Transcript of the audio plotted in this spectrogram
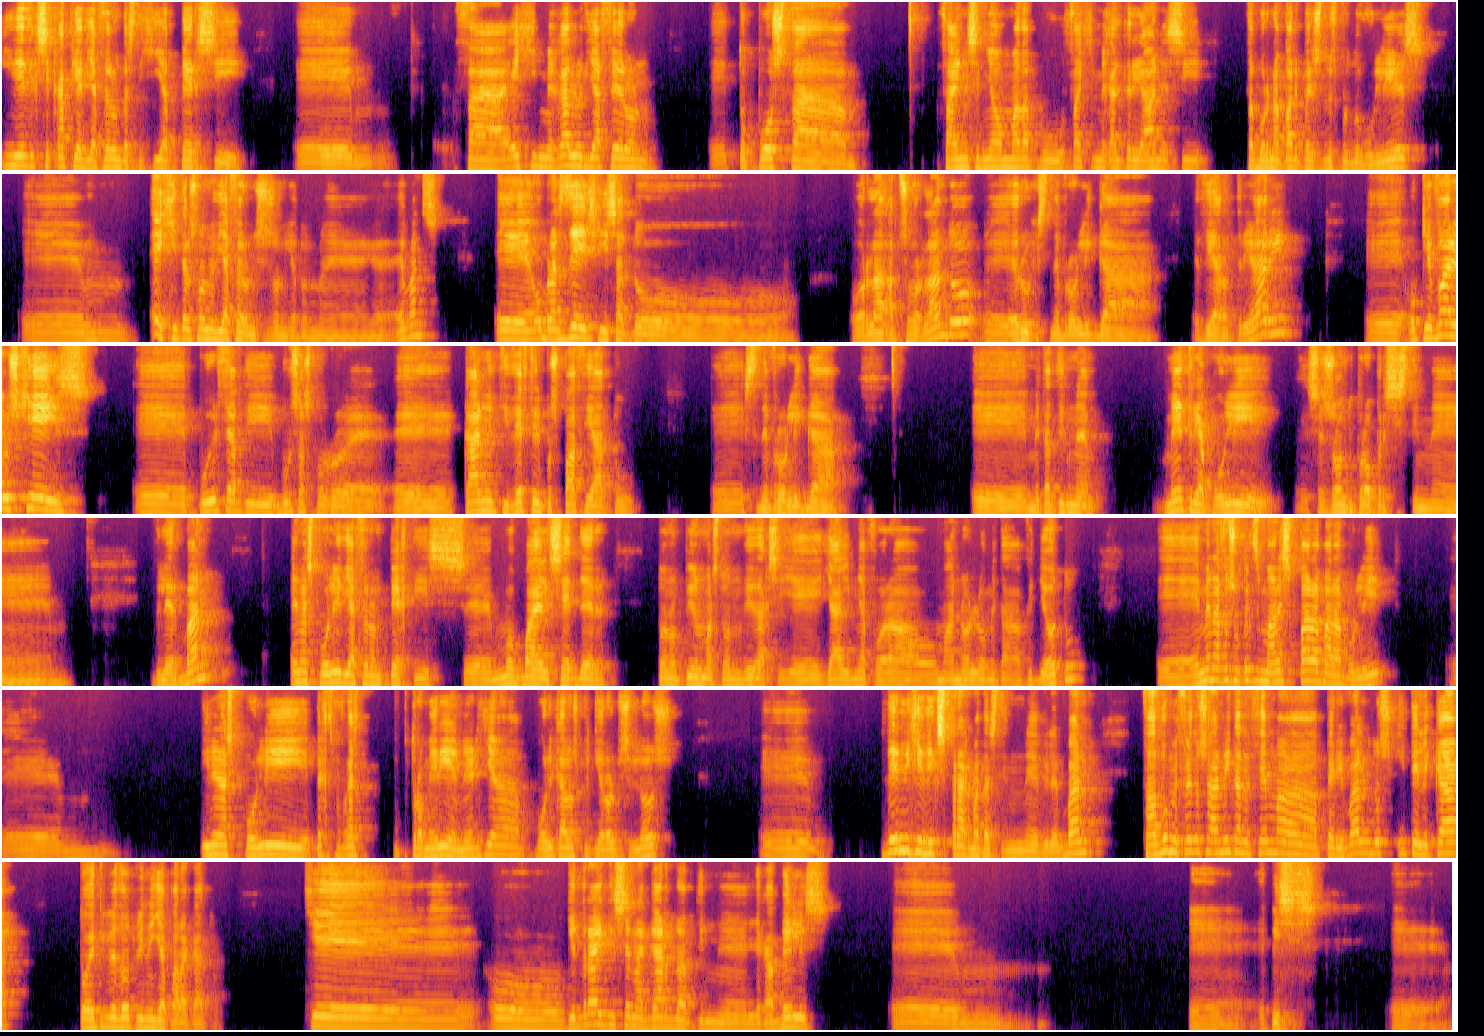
έδειξε κάποια ενδιαφέροντα στοιχεία πέρσι. Ε, θα έχει μεγάλο ενδιαφέρον ε, το πώς θα, θα είναι σε μια ομάδα που θα έχει μεγαλύτερη άνεση, θα μπορεί να πάρει περισσότερες πρωτοβουλίες. Ε, έχει τέλος πάντων ενδιαφέρον η σεζόν για τον ε, Evans. Ε, ο Μπρατζέισκι σαν το Ορλα, από τους Ορλάντο, ε, ρούχη στην Ευρωλίγκα διαρροτριάρι. Ε, ο Κεβάριος Χέις ε, που ήρθε από την Μπούρσα Σπορ ε, ε, κάνει τη δεύτερη προσπάθειά του στην Ευρωλίγκα μετά την μέτρια πολύ σεζόν του πρόπερση στην Βιλερμπάν. Ένας πολύ ενδιαφέρον παίχτης mobile center τον οποίο μας τον δίδαξε για άλλη μια φορά ο Μανόλο με τα βίντεο του. εμένα αυτός ο παίχτης μου αρέσει πάρα πάρα πολύ είναι ένας πολύ παίχτης που βγάζει τρομερή ενέργεια, πολύ καλός πικερόλ ψηλός. Ε, δεν είχε δείξει πράγματα στην ε, Βιλεμπάν. Θα δούμε φέτος αν ήταν θέμα περιβάλλοντος ή τελικά το επίπεδο του είναι για παρακάτω. Και ο Γκεντράιτης, ένα γκαρντ από την ε, Λιετκαμπέλις, ε, ε, επίσης. Ε,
